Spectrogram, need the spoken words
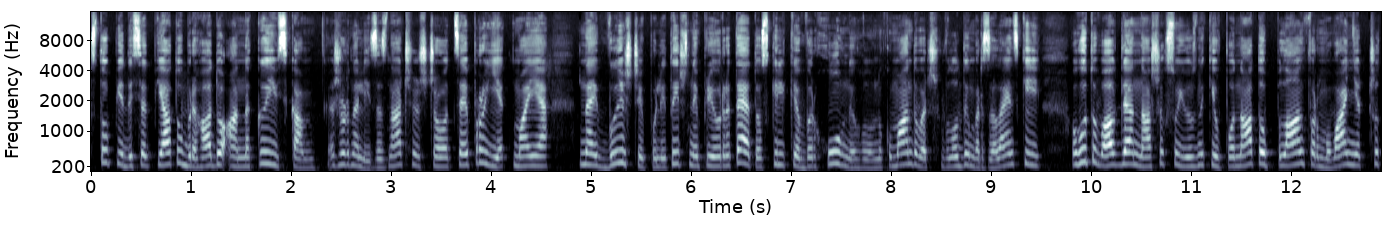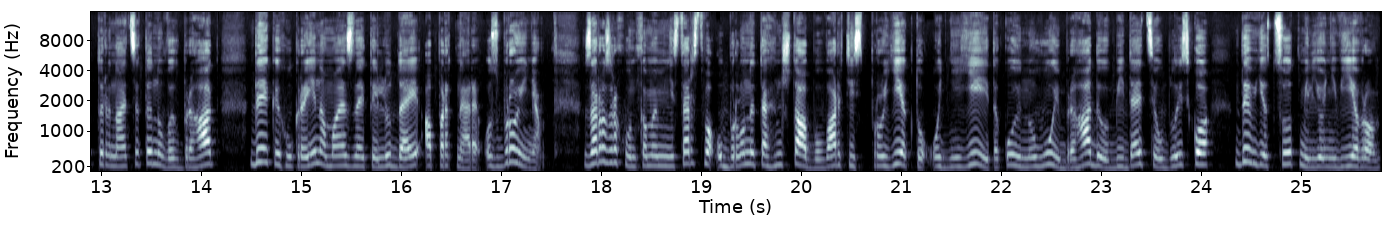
155-ту бригаду Анна Київська. Журналіст зазначив, що цей проєкт має найвищий політичний пріоритет, оскільки верховний головнокомандувач Володимир Зеленський готував для наших союзників по НАТО план формування 14 нових бригад, де яких Україна має знайти людей, а партнери озброєння. За розрахунками Міністерства оборони та генштабу, вартість проєкту однієї такої нової бригади обійдеться у близько 900 мільйонів євро.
